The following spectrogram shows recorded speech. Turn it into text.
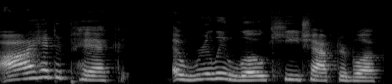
I had to pick a really low key chapter book,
